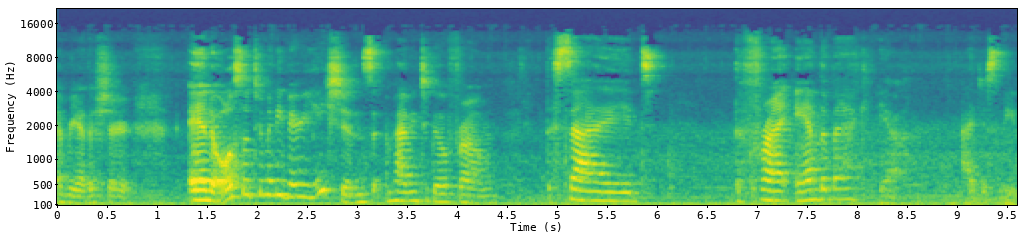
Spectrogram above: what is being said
every other shirt. And also too many variations. I'm having to go from the side, the front and the back. Yeah, I just need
